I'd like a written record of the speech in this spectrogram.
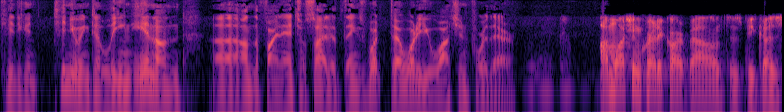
continuing to lean in on uh, on the financial side of things. What uh, what are you watching for there? I'm watching credit card balances because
